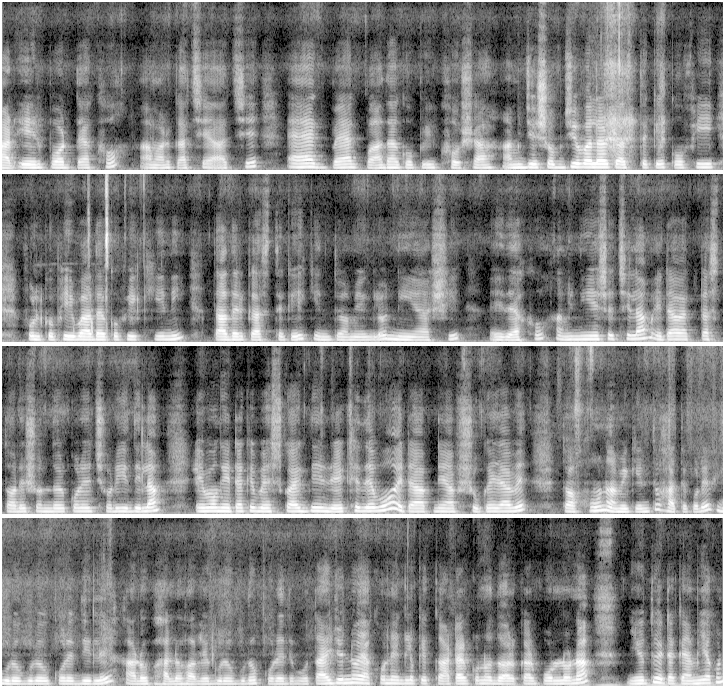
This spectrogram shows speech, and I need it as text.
আর এরপর দেখো, আমার কাছে আছে এক ব্যাগ বাঁধাকপির খোসা। আমি যে সবজিওয়ালার কাছ থেকে কফি, ফুলকপি, বাঁধাকপি কিনি, তাদের কাছ থেকেই কিন্তু আমি এগুলো নিয়ে আসি। এই দেখো, আমি নিয়ে এসেছিলাম, এটাও একটা স্তরে সুন্দর করে ছড়িয়ে দিলাম এবং এটাকে বেশ কয়েকদিন রেখে দেব, এটা আপনি আপ শুকে যাবে, তখন আমি কিন্তু হাতে করে গুঁড়ো গুঁড়ো করে দিলে আরও ভালো হবে, গুঁড়ো গুঁড়ো করে দেবো। তাই জন্য এখন এগুলোকে কাটার কোনো দরকার পড়ল না, যেহেতু এটাকে আমি এখন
